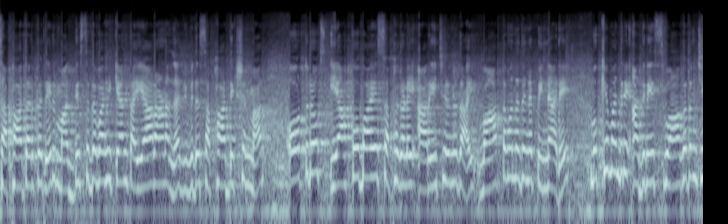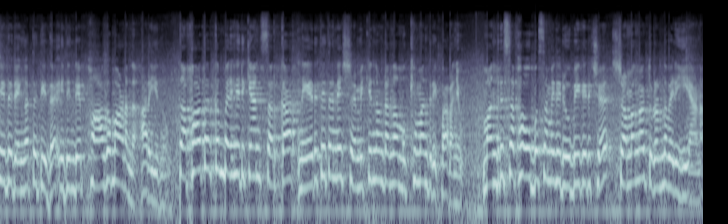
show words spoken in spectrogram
സഭാതർക്കത്തിൽ മധ്യസ്ഥത വഹിക്കാൻ തയ്യാറാണെന്ന് വിവിധ സഭാധ്യക്ഷന്മാർ ഓർത്തഡോക്സ് യാക്കോബായ സഭകളെ അറിയിച്ചിരുന്നതായി വാർത്ത വന്നതിന് പിന്നാലെ മുഖ്യമന്ത്രി അതിനെ സ്വാഗതം ചെയ്ത് രംഗത്തെത്തിയത് ഇതിന്റെ ഭാഗമാണെന്ന് അറിയുന്നു. സഭാതർക്കം പരിഹരിക്കാൻ സർക്കാർ നേരത്തെ തന്നെ ശ്രമിക്കുന്നുണ്ടെന്ന് മുഖ്യമന്ത്രി പറഞ്ഞു. മന്ത്രിസഭാ ഉപസമിതി രൂപീകരിച്ച് ശ്രമങ്ങൾ തുടർന്നു വരികയാണ്.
